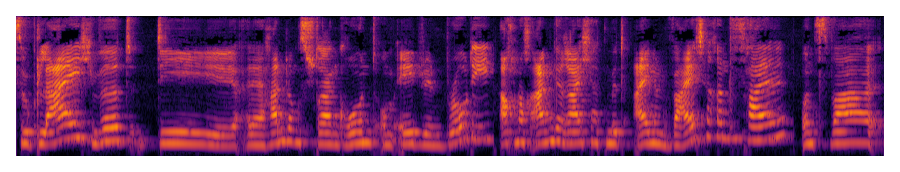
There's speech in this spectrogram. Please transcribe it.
Zugleich wird die, der Handlungsstrang rund um Adrian Brody auch noch angereichert mit einem weiteren Fall. Und zwar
